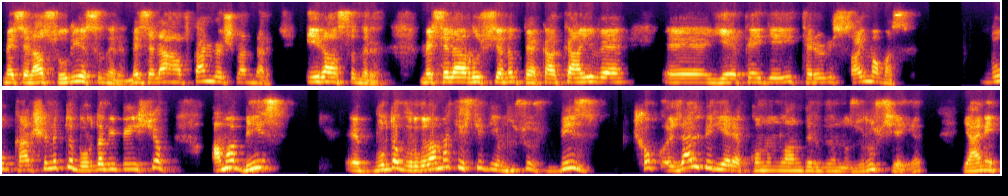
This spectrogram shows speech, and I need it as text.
Mesela Suriye sınırı. Mesela Afgan göçmenler. İran sınırı. Mesela Rusya'nın PKK'yı ve e, YPG'yi terörist saymaması. Bu karşılıklı. Burada bir beis yok. Ama biz e, burada vurgulamak istediğim husus biz çok özel bir yere konumlandırdığımız Rusya'yı yani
